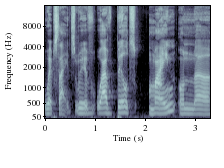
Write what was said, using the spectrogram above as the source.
websites. We've I've built mine on uh,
